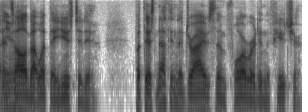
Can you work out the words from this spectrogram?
It's yeah. all about what they used to do. But there's nothing that drives them forward in the future.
